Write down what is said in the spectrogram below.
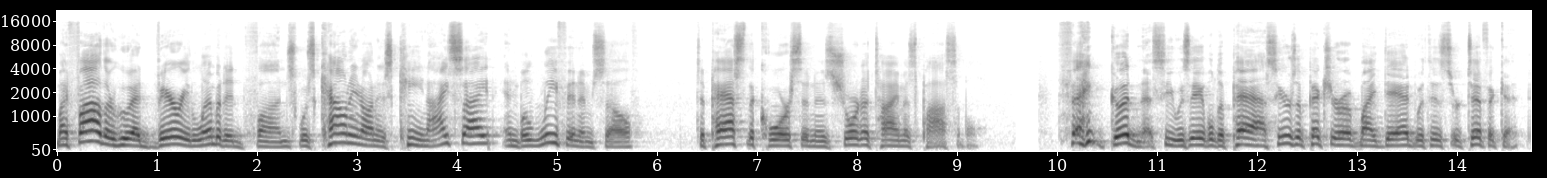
My father, who had very limited funds, was counting on his keen eyesight and belief in himself to pass the course in as short a time as possible. Thank goodness he was able to pass. Here's a picture of my dad with his certificate.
